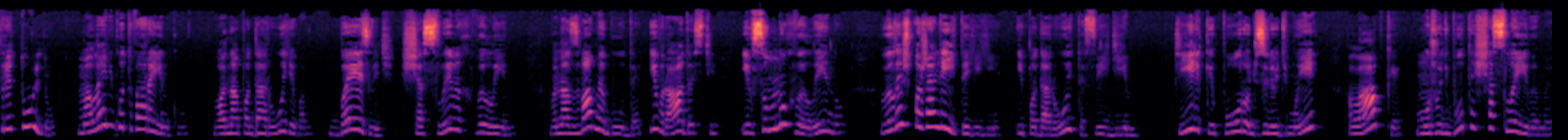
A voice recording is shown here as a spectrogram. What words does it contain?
Безпритульну, маленьку тваринку. Вона подарує вам безліч щасливих хвилин. Вона з вами буде і в радості, і в сумну хвилину. Ви лиш пожалійте її і подаруйте свій дім. Тільки поруч з людьми лапки можуть бути щасливими.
